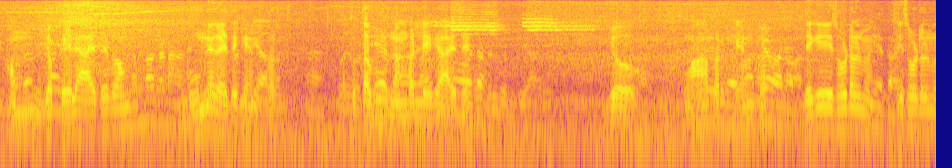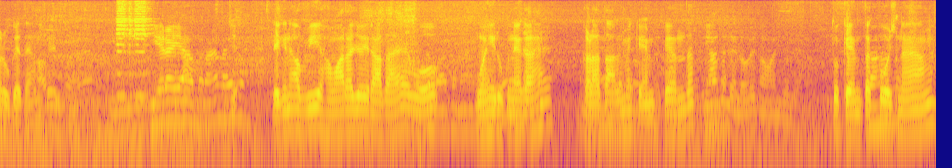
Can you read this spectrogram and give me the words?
हम जब पहले आए थे तो हम है। घूमने गए थे कैंप पर। हाँ। तो तब नंबर लेके आए थे। जो वहाँ पर कैंप का देखिए इस होटल में इस होटल में रुके थे हम पहले। है। लेकिन अब ये हमारा जो इरादा है वो वहीं रुकने का है। कड़ा ताल में कैंप के अंदर। तो कैंप तक पहुँचना है हमें।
